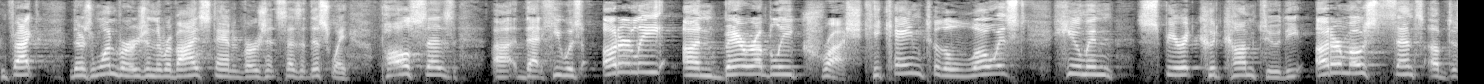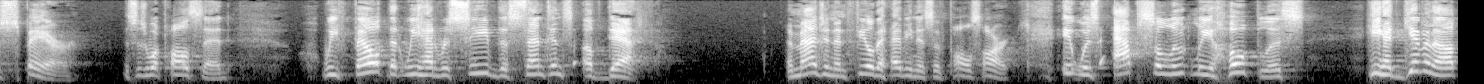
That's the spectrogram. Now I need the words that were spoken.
In fact, there's one version, the Revised Standard Version, says it this way Paul says uh, that he was utterly, unbearably crushed. He came to the lowest human spirit could come to, the uttermost sense of despair. This is what Paul said we felt that we had received the sentence of death. Imagine and feel the heaviness of Paul's heart. It was absolutely hopeless. He had given up,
